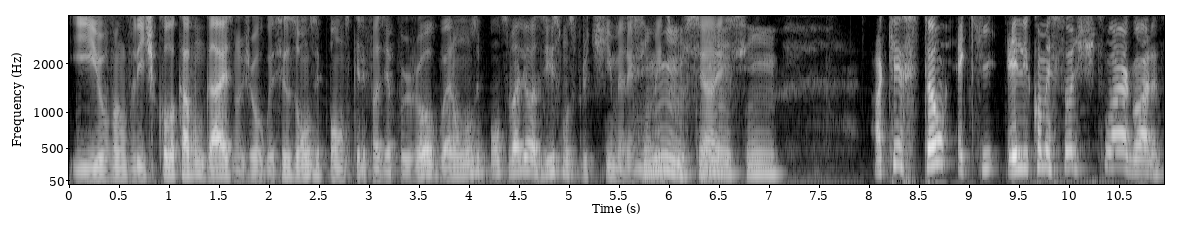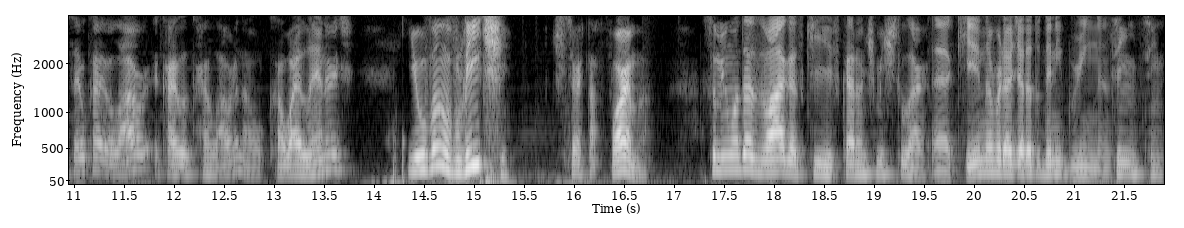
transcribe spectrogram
E o Van Vliet colocava um gás no jogo. Esses 11 pontos que ele fazia por jogo eram 11 pontos valiosíssimos para o time, eram em sim, momentos cruciais. Sim, sim. A questão é que ele começou de titular agora. Saiu o Kyle Lowry, Kyle, Kyle Lowry não, o Kawhi Leonard. E o Van Vliet, de certa forma, assumiu uma das vagas que ficaram no time titular. É, que na verdade era do Danny Green, né? Sim, sim.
